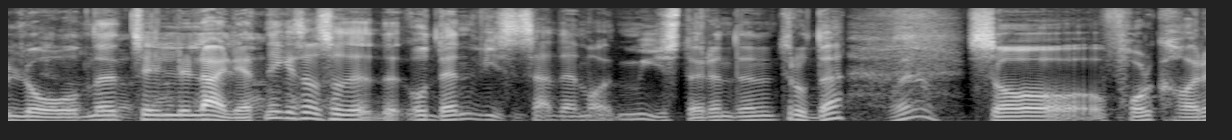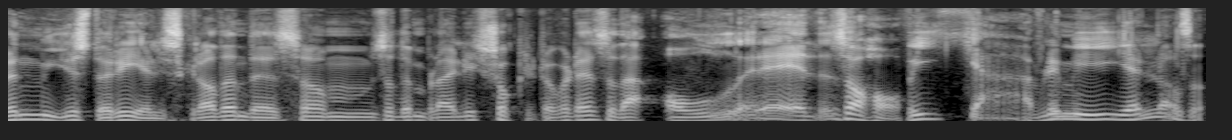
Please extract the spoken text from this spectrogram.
lånet til leiligheten. ikke sant? Så det, og den viste seg den var mye større enn den trodde. Så folk har en mye større gjeldsgrad enn det som Så de blei litt sjokkert over det. Så det er allerede så har vi jævlig mye gjeld, altså.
